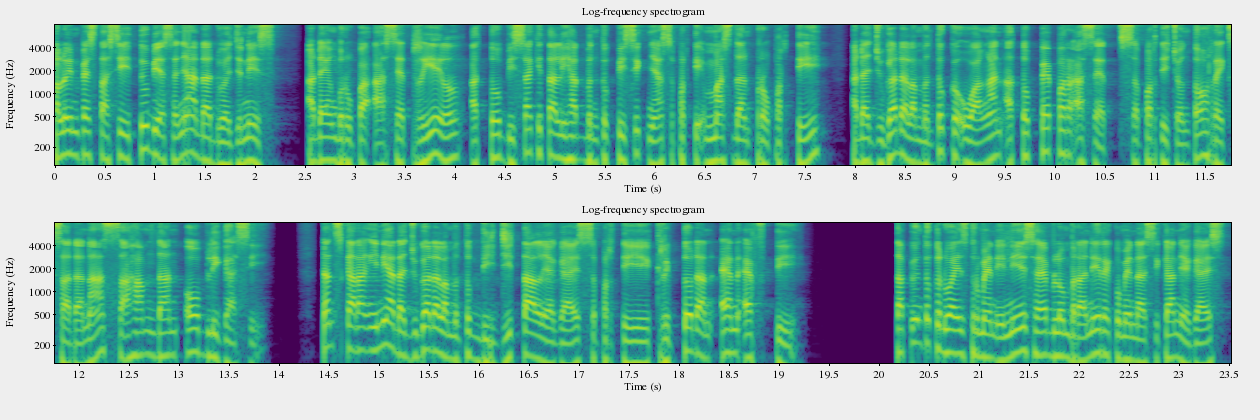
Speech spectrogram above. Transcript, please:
Kalau investasi itu biasanya ada dua jenis, ada yang berupa aset real atau bisa kita lihat bentuk fisiknya seperti emas dan properti. Ada juga dalam bentuk keuangan atau paper asset seperti contoh reksadana, saham, dan obligasi. Dan sekarang ini ada juga dalam bentuk digital ya guys seperti kripto dan NFT. Tapi untuk kedua instrumen ini saya belum berani rekomendasikan ya guys.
